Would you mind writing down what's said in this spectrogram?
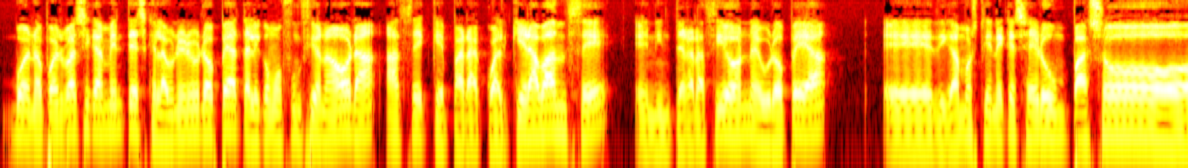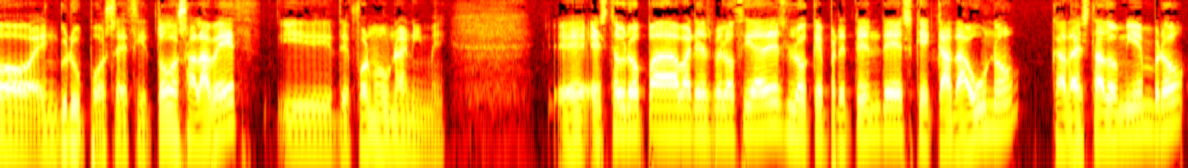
Bueno, pues básicamente es que la Unión Europea, tal y como funciona ahora, hace que para cualquier avance en integración europea, eh, digamos, tiene que ser un paso en grupos, es decir, todos a la vez y de forma unánime. Eh, esta Europa a varias velocidades lo que pretende es que cada uno, cada Estado miembro,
